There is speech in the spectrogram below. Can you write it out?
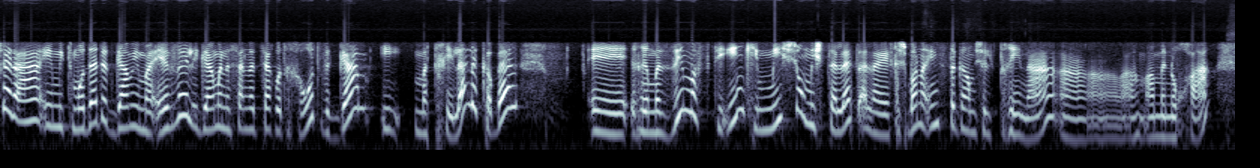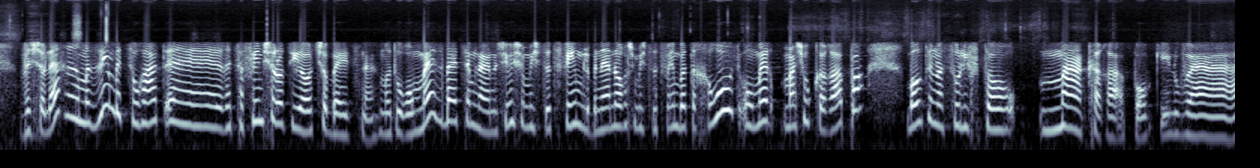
שלה, היא מתמודדת גם עם האבל, היא גם מנסה לנצח בתחרות, וגם היא מתחילה לקבל אה, רמזים מפתיעים כי מישהו משתלט על חשבון האינסטגרם של טרינה, המנוחה, ושולח רמזים בצורת אה, רצפים של אותיות שבעצנה. זאת אומרת, הוא רומז בעצם לאנשים שמשתתפים, לבני הנוער שמשתתפים בתחרות, הוא אומר, משהו קרה פה, בואו תנסו לפתור מה קרה פה, כאילו, וה...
